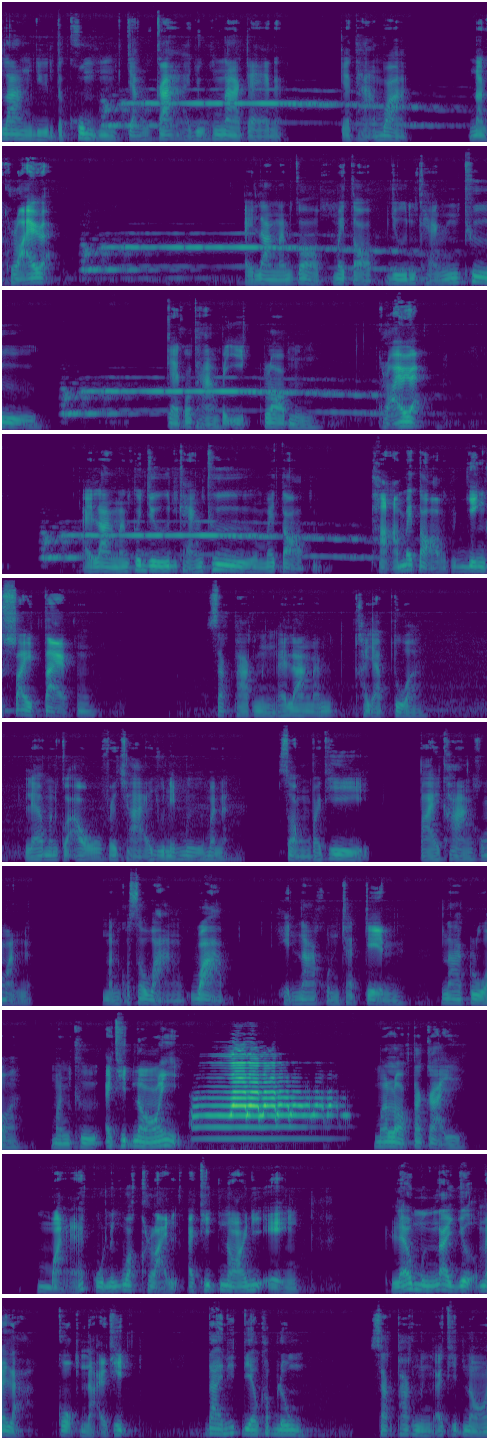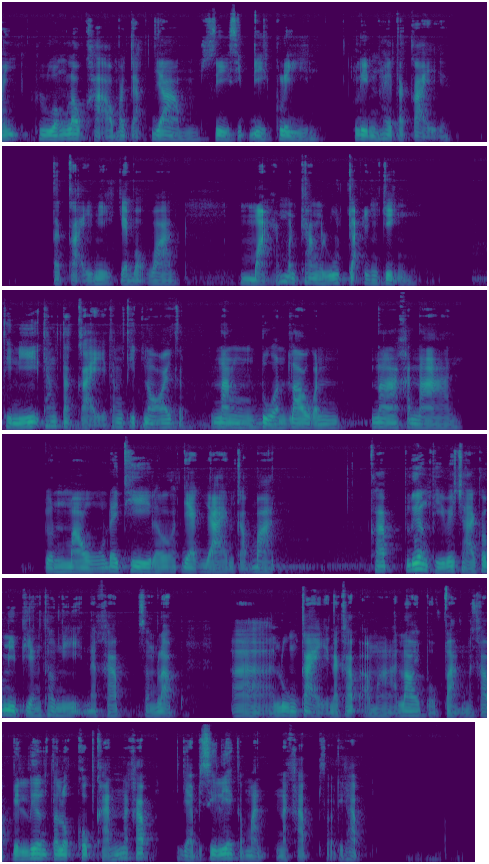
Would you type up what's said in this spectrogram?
ร่างยืนตะคุ่มจังก้าอยู่ข้างหน้าแกเนี่ย แกถามว่านั่นใครอะไอ้ร่างนั้นก็ไม่ตอบยืนแข็งทื่อ แกก็ถามไปอีกรอบหนึ่งใครอะไอ้ร่างนั้นก็ยืนแข็งทื่อไม่ตอบ ถามไม่ตอบยิงไส้แตก สักพักหนึ่งไอ้ร่างนั้นขยับตัว แล้วมันก็เอาไฟฉายอยู่ในมือมันส่องไปที่ ปลายคางของมัน มันก็สว่างวาบ เห็นหน้าคนชัดเจน น่ากลัว มันคือไอทิดน้อย มาหลอกตาไก่ แหมกูนึกว่าใครไอทิดน้อยนี่เอง แล้วมึงได้เยอะไหมล่ะ กบหนาไอทิดได้นิดเดียวครับลุง สักพักหนึ่งไอทิดน้อยล้วงเหล้าขาวมาจากยามสี่สิบดีกรีกลิ่นให้ตาไก่ตาไก่นี่แกบอกว่าแหมมันช่างรู้ใจจริง ๆ ทีนี้ทั้งตาไก่ทั้งทิดน้อยก็นั่งดวลเล่ากันหน้าขนานจนเมาได้ที่แล้วก็แยกย้ายกันกลับบ้านครับ เรื่องผีไปฉายก็มีเพียงเท่านี้นะครับสำหรับลุงไก่นะครับเอามาเล่าให้ผมฟังนะครับ เป็นเรื่องตลกขบขันนะครับ อย่าไปซีเรียสกับมันนะครับ สวัสดีครับ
